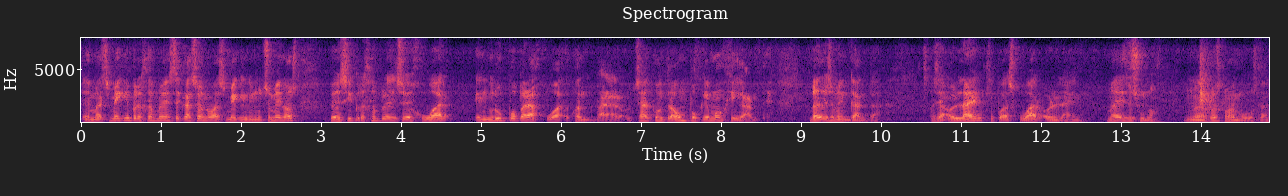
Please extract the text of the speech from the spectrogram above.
El matchmaking, por ejemplo, en este caso no matchmaking ni mucho menos, pero sí, por ejemplo, el hecho de jugar en grupo para jugar para luchar contra un Pokémon gigante. ¿Vale? Eso me encanta. O sea, online, que puedas jugar online. ¿Vale? Eso es uno. Una de las cosas que más me gustan.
